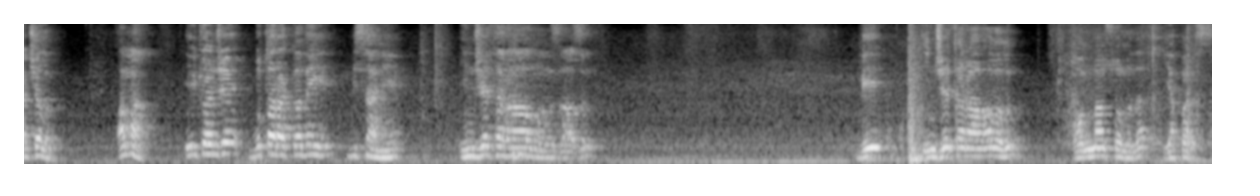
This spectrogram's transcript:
Açalım. Ama ilk önce bu tarakla değil. Bir saniye. İnce tarağı almamız lazım. Bir ince tarağı alalım. Ondan sonra da yaparız.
